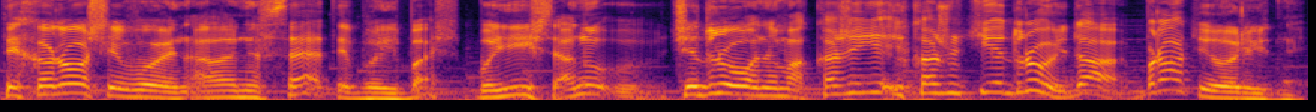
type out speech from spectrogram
Ти хороший воїн, але не все, ти бої, бач, боїшся. А ну, чи другого нема? Каже, є, кажуть, є другий, да, брат його рідний.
